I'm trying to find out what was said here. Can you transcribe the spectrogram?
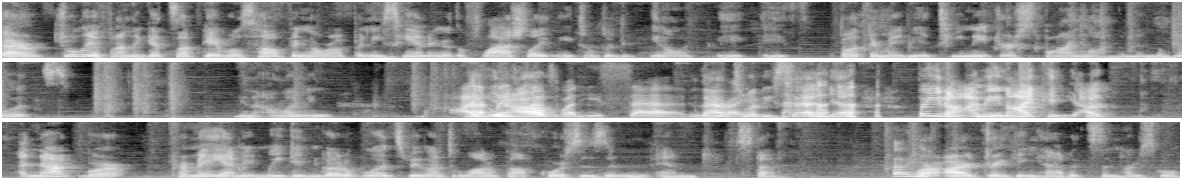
or Julia finally gets up, Gabriel's helping her up, and he's handing her the flashlight, and he told her to, you know, he he thought there may be a teenager spying on them in the woods. You know, I mean, I, At least know, that's what he said. that's right? what he said, yeah. but you know, I mean, I could, I, not where for me. I mean, we didn't go to woods. We went to a lot of golf courses and and stuff Oh for yeah. our drinking habits in high school.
